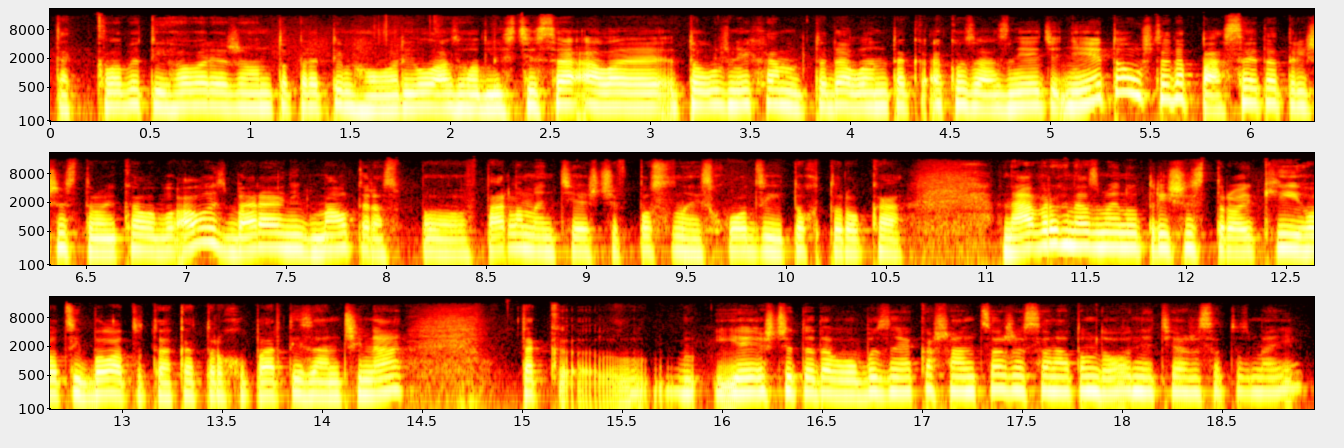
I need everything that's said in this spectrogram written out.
Tak klebety hovoria, že on to predtým hovoril a zhodli ste sa, ale to už nechám teda len tak ako zaznieť. Nie je to už teda pase, tá 363, lebo Alois Barajník mal teraz v parlamente ešte v poslednej schôdzi tohto roka návrh na zmenu 363, hoci bola to taká trochu partizančina. Tak je ešte teda vôbec nejaká šanca, že sa na tom dohodnete a že sa to zmení?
